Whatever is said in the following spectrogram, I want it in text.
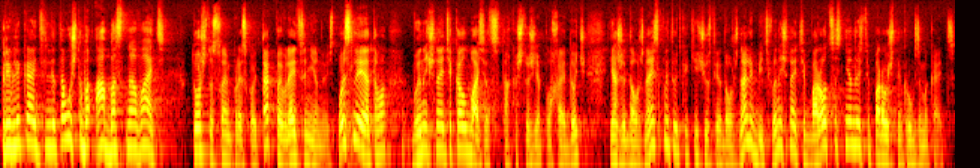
привлекаете для того, чтобы обосновать то, что с вами происходит. Так появляется ненависть. После этого вы начинаете колбаситься. Так, а что же я плохая дочь? Я же должна испытывать какие чувства, я должна любить. Вы начинаете бороться с ненавистью, порочный круг замыкается.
